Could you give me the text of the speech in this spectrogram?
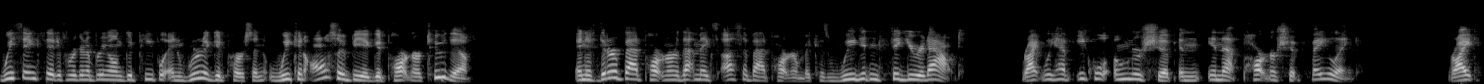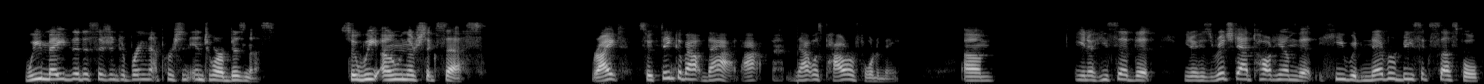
We think that if we're going to bring on good people and we're a good person, we can also be a good partner to them. And if they're a bad partner, that makes us a bad partner because we didn't figure it out, right? We have equal ownership in, in that partnership failing, right? We made the decision to bring that person into our business. So we own their success, right? So think about that. I, that was powerful to me. Um, you know, he said that, you know, his rich dad taught him that he would never be successful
